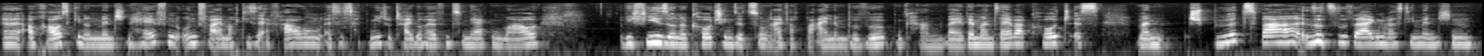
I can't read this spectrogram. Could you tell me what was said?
äh, auch rausgehen und Menschen helfen und vor allem auch diese Erfahrung, also es hat mir total geholfen zu merken, wow, wie viel so eine Coaching-Sitzung einfach bei einem bewirken kann. Weil wenn man selber Coach ist, man spürt zwar sozusagen, was die Menschen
